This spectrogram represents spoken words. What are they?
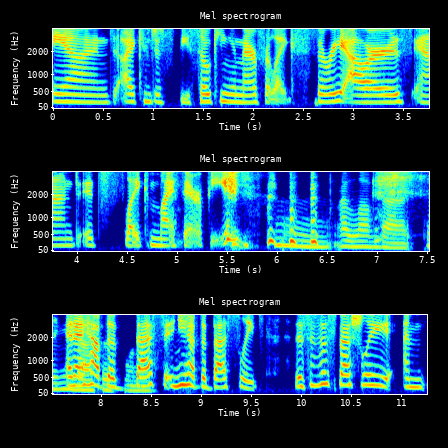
and I can just be soaking in there for like three hours, and it's like my therapy. mm, I love that. Taking and I have the best, and you have the best sleeps. This is especially um,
